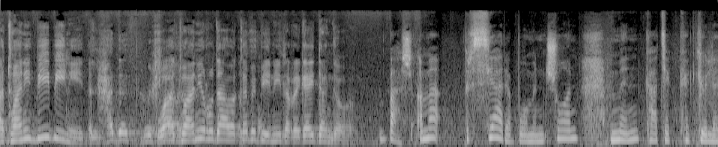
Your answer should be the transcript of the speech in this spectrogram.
ئەتوانیت بیبینیت و ئەتوانی ڕووداوەکە ببینی لە ڕێگای دەنگەوە باش ئەمە پرسیارە بۆ من چۆن من کاتێک کە گوێ لە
